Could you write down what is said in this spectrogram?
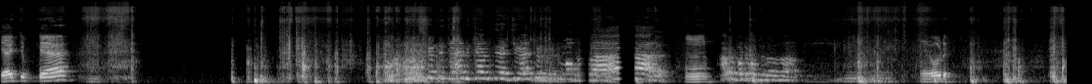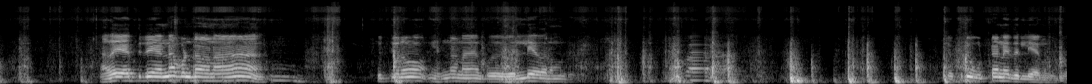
தேய்ச்சி விட்டு. சீட்டு ஜாண்டி ஜாண்டி வச்சு ஏற்றி விட்டுட்டு மாப்பிளா ம். அது பட்டு பத்து தான் இங்கே விடு அதை ஏற்றுட்டு என்ன பண்ணிட்டாங்கன்னா சுற்றிலும் என்னண்ணா இப்போ வெளியே வர முடியும்? எப்படி விட்டானே தெரியல எனக்கு.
